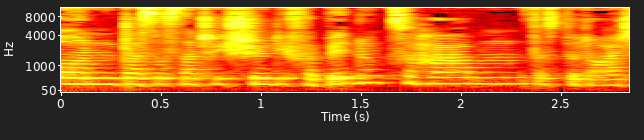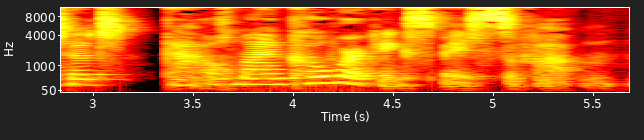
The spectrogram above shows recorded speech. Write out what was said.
und das ist natürlich schön, die Verbindung zu haben. Das bedeutet, da auch mal einen Coworking Space zu haben.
